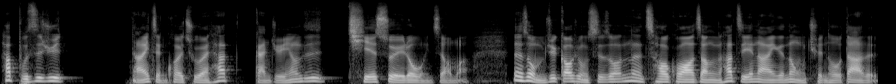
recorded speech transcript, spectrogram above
它不是去。拿一整块出来，它感觉像是切碎肉，你知道吗？那时候我们去高雄吃的时候，那超夸张的，他直接拿一个那种拳头大的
